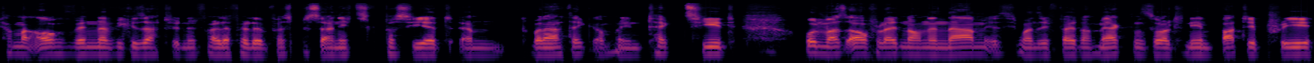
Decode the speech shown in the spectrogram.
kann man auch, wenn da, wie gesagt, in dem Fall der Fälle, was bis dahin nichts passiert, ähm, drüber nachdenken, ob man den Tag zieht. Und was auch vielleicht noch ein Name ist, den man sich vielleicht noch merken sollte, neben Buddy Pre,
